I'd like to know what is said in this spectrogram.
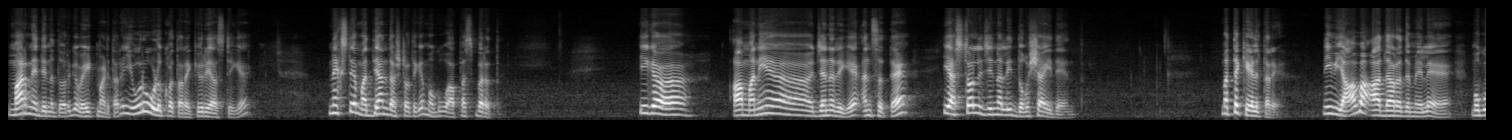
ಮಾರನೇ ದಿನದವರೆಗೆ ವೆಯ್ಟ್ ಮಾಡ್ತಾರೆ. ಇವರು ಉಳ್ಕೋತಾರೆ ಕ್ಯೂರಿಯಾಸಿಟಿಗೆ ನೆಕ್ಸ್ಟ್ ಡೇ ಮಧ್ಯಾಹ್ನದ ಅಷ್ಟೊತ್ತಿಗೆ ಮಗು ವಾಪಸ್ ಬರುತ್ತೆ. ಈಗ ಆ ಮನೆಯ ಜನರಿಗೆ ಅನಿಸುತ್ತೆ, ಈ ಅಸ್ಟ್ರಾಲಜಿನಲ್ಲಿ ದೋಷ ಇದೆ ಅಂತ. ಮತ್ತೆ ಕೇಳ್ತಾರೆ, ನೀವು ಯಾವ ಆಧಾರದ ಮೇಲೆ ಮಗು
